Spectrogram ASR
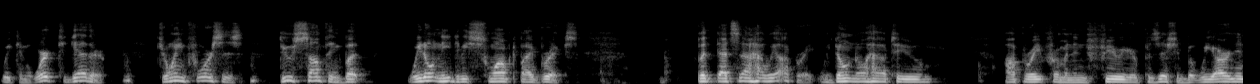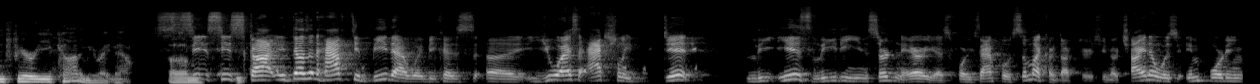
We can work together, join forces, do something, but we don't need to be swamped by BRICS. But that's not how we operate. We don't know how to operate from an inferior position, but we are an inferior economy right now. Um, see, see, Scott, it doesn't have to be that way because uh, U.S. actually did is leading in certain areas. For example, semiconductors. You know, China was importing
